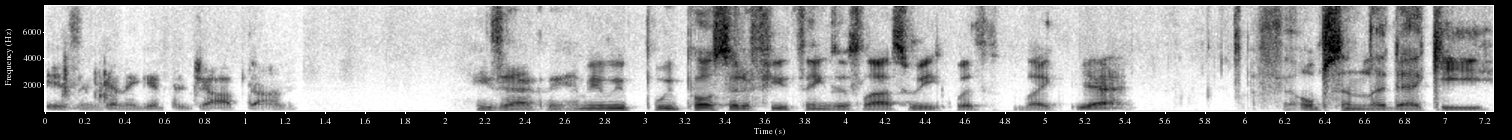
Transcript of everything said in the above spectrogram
isn't going to get the job done. Exactly. I mean, we we posted a few things this last week with like yeah, Phelps and Ledecky,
